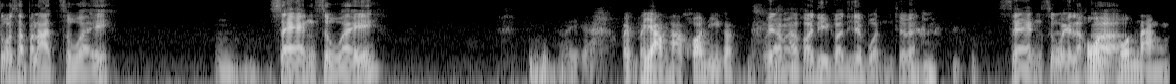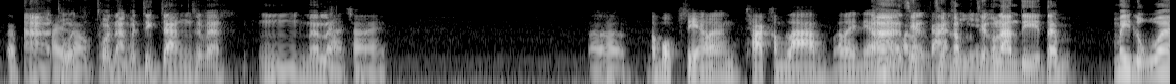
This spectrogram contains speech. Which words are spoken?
ตัวสัตว์ประหลาดสวยอืมแสงสวยอะไรกันพยพยายามหาข้อดีก่อน พยายามหาข้อดีก่อนที่จะบ่นใช่ไหม แสงสวยแล้วโทก็นโทนหนังแบบอ่าไปโทนแล้วโทนหนังมันจริงจังใช่ไหมอืม นั่นแหละอ่าใช่เอ่อระบบเสียงแล้วฉากคำรามอะไรเนี่ยอ่าดูอเสียงลักาเสียงรดีคำเสียงของรามดี แต่ไม่รู้ว่า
